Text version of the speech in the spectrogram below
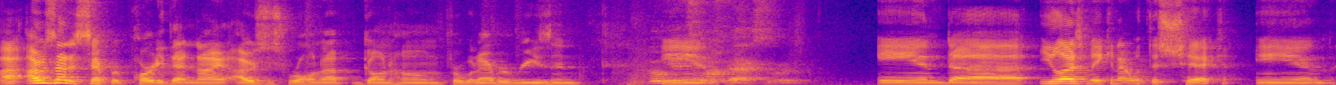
I, I was at a separate party that night. I was just rolling up, going home for whatever reason. And- and uh, Eli's making out with this chick, and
